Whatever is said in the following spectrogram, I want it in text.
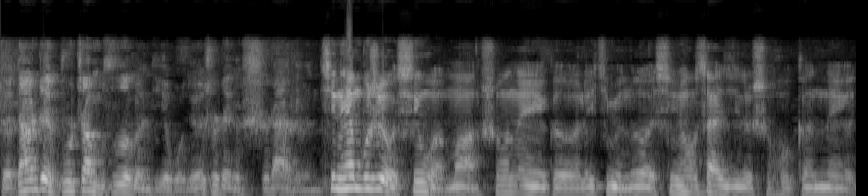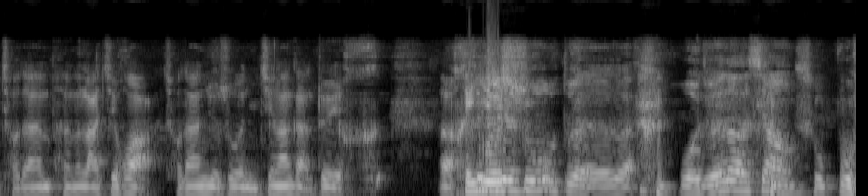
对，当然这不是詹姆斯的问题，我觉得是这个时代的问题。今天不是有新闻嘛，说那个雷吉米勒新秀赛季的时候跟那个乔丹喷垃圾话，乔丹就说你竟然敢对黑呃黑耶稣，对对对，我觉得像 说不，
